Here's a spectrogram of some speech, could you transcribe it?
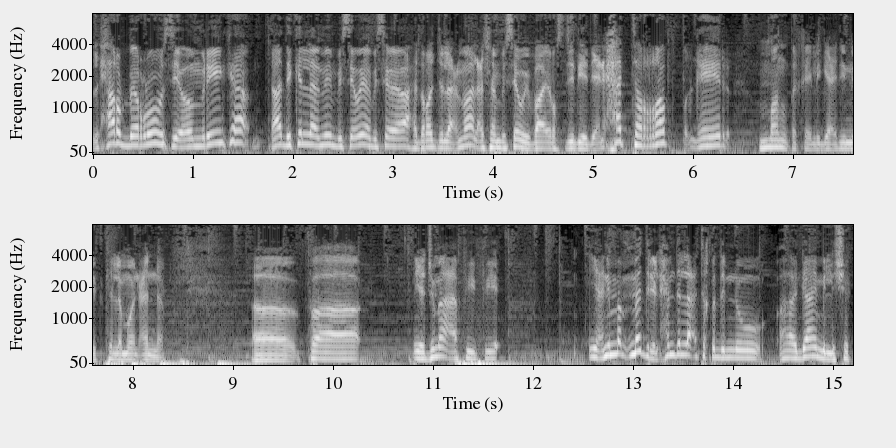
الحرب بين روسيا وأمريكا هذه كلها مين بيسويها؟ بيسويها واحد رجل أعمال عشان بيسوي فيروس جديد. يعني حتى الربط غير منطقي اللي قاعدين يتكلمون عنه. آه ف يا جماعة في في يعني ما أدري الحمد لله أعتقد إنه دائما اللي شك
